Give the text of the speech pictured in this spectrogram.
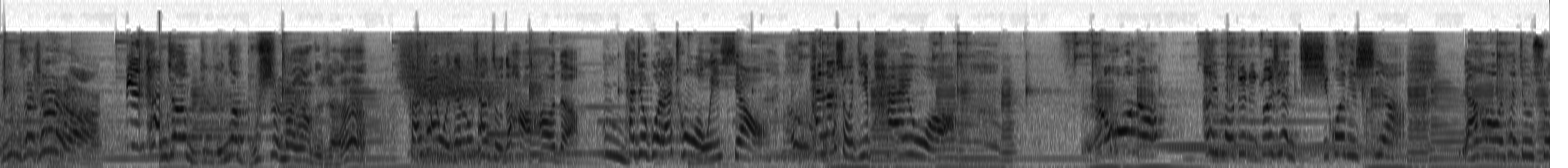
你怎么在这儿啊？变态！人家人家不是那样的人。刚才我在路上走的好好的，他就过来冲我微笑，还拿手机拍我。然后呢？他有没有对你做一些很奇怪的事啊？然后他就说：“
